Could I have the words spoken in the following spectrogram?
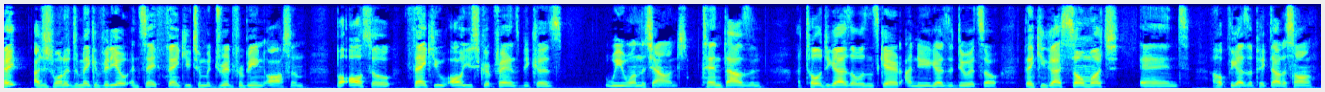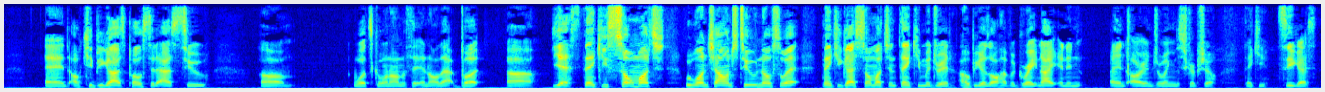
Hey, I just wanted to make a video and say thank you to Madrid for being awesome, but also thank you all you script fans because we won the challenge. 10,000. I told you guys I wasn't scared. I knew you guys would do it, so thank you guys so much and I hope you guys have picked out a song and I'll keep you guys posted as to um, what's going on with it and all that. But uh, yes, thank you so much. We won challenge two, no sweat. Thank you guys so much, and thank you, Madrid. I hope you guys all have a great night and in, and are enjoying the script show. Thank you. See you guys.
